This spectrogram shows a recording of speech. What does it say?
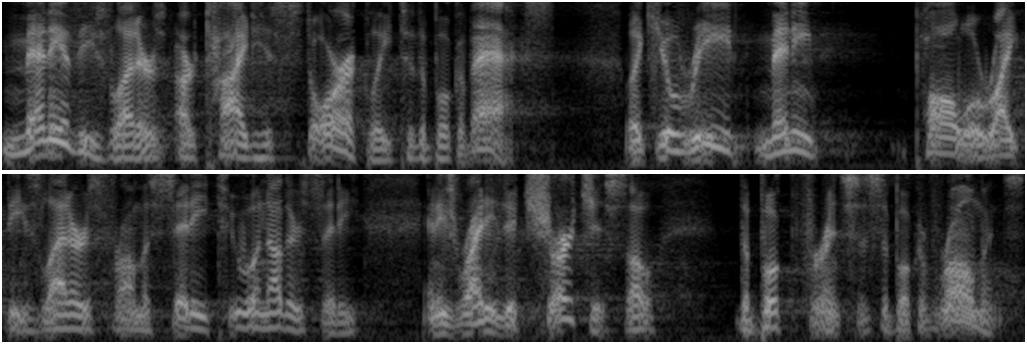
many of these letters are tied historically to the book of Acts. Like you'll read many, Paul will write these letters from a city to another city, and he's writing to churches. So the book, for instance, the book of Romans.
